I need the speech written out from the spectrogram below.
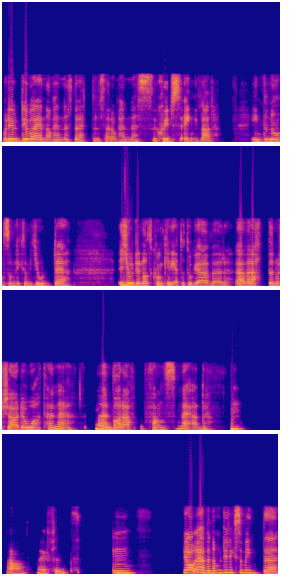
Och det, det var en av hennes berättelser av hennes skyddsänglar. Inte någon som liksom gjorde, gjorde något konkret och tog över, över ratten och körde åt henne. Nej. Men bara fanns med. Ja, det är fint. Mm. Ja, även om det liksom inte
